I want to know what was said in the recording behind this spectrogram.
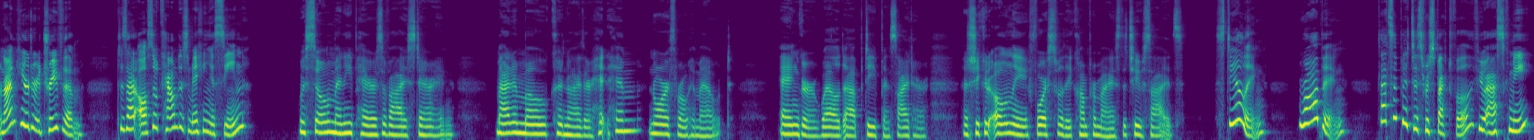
and I'm here to retrieve them. Does that also count as making a scene? With so many pairs of eyes staring, Madame Mo could neither hit him nor throw him out. Anger welled up deep inside her, and she could only forcefully compromise the two sides. Stealing? Robbing? That's a bit disrespectful, if you ask me.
